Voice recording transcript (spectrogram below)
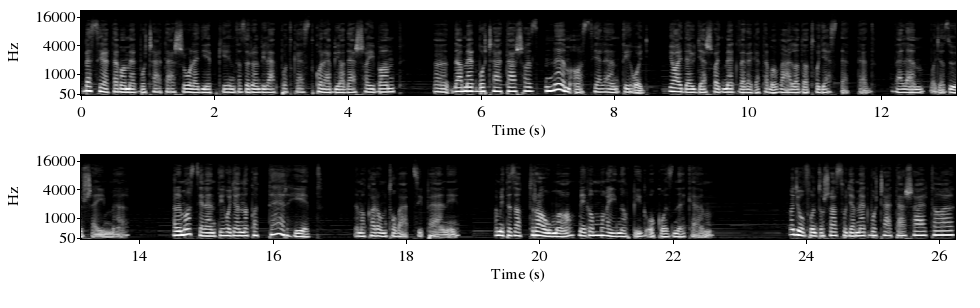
beszéltem a megbocsátásról egyébként az Örömvilág Podcast korábbi adásaiban, de a megbocsátás az nem azt jelenti, hogy jaj, de ügyes vagy, megveregetem a válladat, hogy ezt tetted velem vagy az őseimmel, hanem azt jelenti, hogy annak a terhét nem akarom tovább cipelni, amit ez a trauma még a mai napig okoz nekem. Nagyon fontos az, hogy a megbocsátás által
